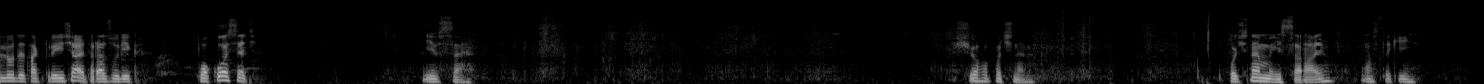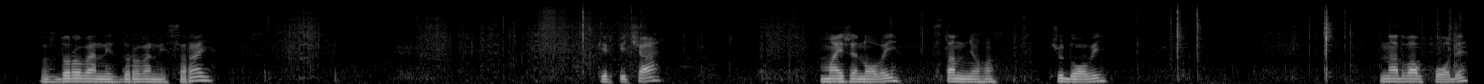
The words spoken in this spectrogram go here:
люди так приїжджають раз у рік покосять і все. З чого почнемо? Почнемо із сараю. Ось такий здоровенний здоровенний сарай. З кирпича. Майже новий. Стан в нього чудовий на два входи.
